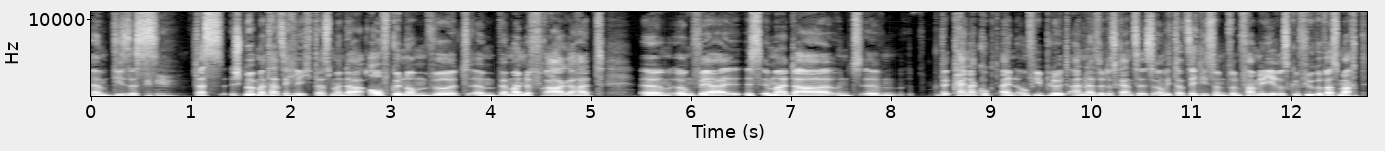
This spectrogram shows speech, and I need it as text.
Ähm, dieses, das spürt man tatsächlich, dass man da aufgenommen wird, ähm, wenn man eine Frage hat. Ähm, irgendwer ist immer da und ähm, keiner guckt einen irgendwie blöd an. Also das Ganze ist irgendwie tatsächlich so ein, so ein familiäres Gefüge. Was macht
